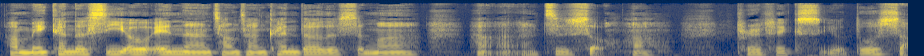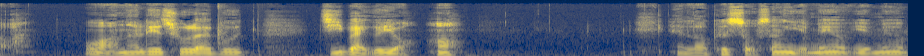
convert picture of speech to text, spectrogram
好，没看到 C O N 啊，常常看到的什么啊字首哈，prefix 有多少啊？哇，那列出来不几百个有哈？老客手上也没有，也没有，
